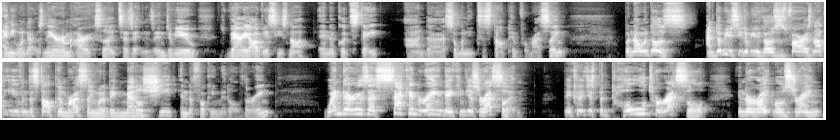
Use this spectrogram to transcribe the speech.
anyone that was near him. Eric Slide says it in his interview. It's very obvious he's not in a good state, and uh, someone needs to stop him from wrestling. But no one does. And WCW goes as far as not even to stop him wrestling with a big metal sheet in the fucking middle of the ring. When there is a second ring they can just wrestle in. They could have just been told to wrestle in the rightmost ring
